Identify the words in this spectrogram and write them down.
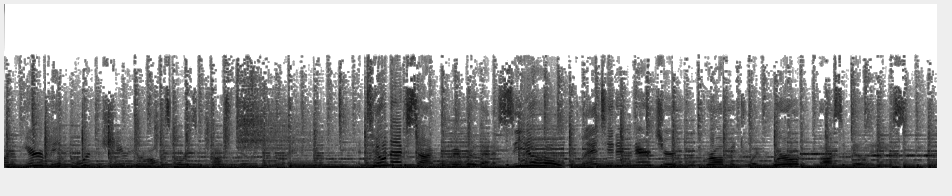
part of your event or to share your own stories of possibility. Until next time, remember that a seed of hope planted and nurtured will grow up into a world of possibilities.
